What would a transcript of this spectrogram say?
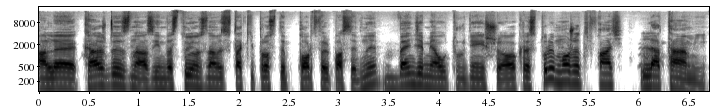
ale każdy z nas, inwestując nawet w taki prosty portfel pasywny, będzie miał trudniejszy okres, który może trwać latami.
